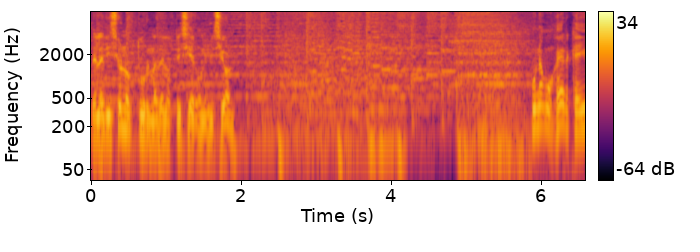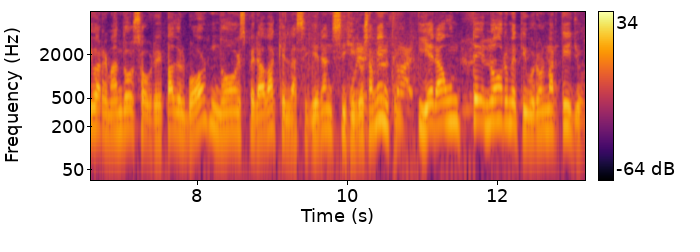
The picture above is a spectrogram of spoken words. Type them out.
de la edición nocturna de Noticiero Univisión. Una mujer que iba remando sobre paddleboard no esperaba que la siguieran sigilosamente y era un enorme tiburón martillo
